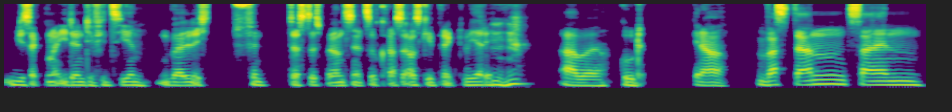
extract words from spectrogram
wie sagt man, identifizieren, weil ich finde, dass das bei uns nicht so krass ausgeprägt wäre. mhm. Aber gut, genau. Was dann sein,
